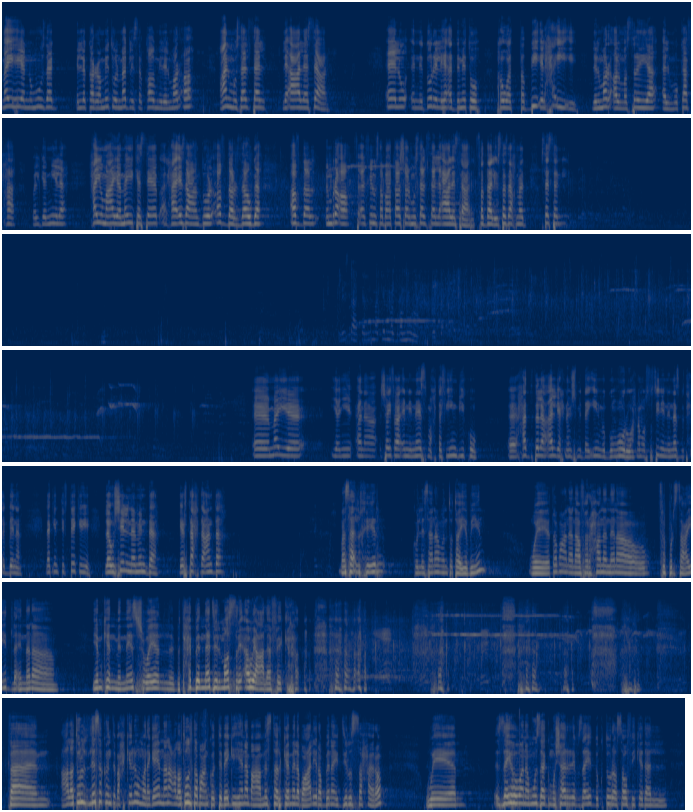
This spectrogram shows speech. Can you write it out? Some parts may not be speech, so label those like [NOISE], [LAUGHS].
مي هي النموذج اللي كرمته المجلس القومي للمرأة عن مسلسل لأعلى سعر. قالوا إن الدور اللي هي قدمته هو التطبيق الحقيقي للمرأة المصرية المكافحة والجميلة. حيوا معايا مي كساب الحائزة عن دور أفضل زوجة أفضل امرأة في 2017 مسلسل لأعلى سعر. اتفضلي أستاذ أحمد أستاذ سمير. مي يعني أنا شايفة إن الناس محتفين بيكوا آه، حد طلع قال لي إحنا مش متضايقين من الجمهور وإحنا مبسوطين إن الناس بتحبنا. لكن تفتكري لو شلنا من ده يرتاح ده عن ده؟ مساء الخير كل سنة وأنتم طيبين. وطبعا أنا فرحانة إن أنا في بورسعيد لأن أنا يمكن من الناس شوية اللي بتحب النادي المصري قوي على فكرة. [LAUGHS] فعلى طول لسه كنت بحكي لهم وأنا جاية ان أنا على طول طبعا كنت باجي هنا مع مستر كامل أبو علي ربنا يديله الصحة يا رب. وازاي هو نموذج مشرف زي الدكتورة صافي كده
